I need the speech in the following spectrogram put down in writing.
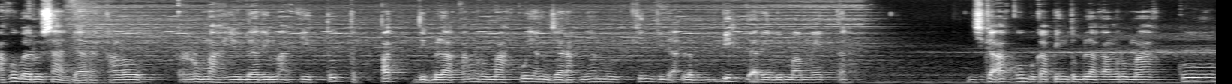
Aku baru sadar kalau rumah Yudarima itu tepat di belakang rumahku yang jaraknya mungkin tidak lebih dari 5 meter. Jika aku buka pintu belakang rumahku,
